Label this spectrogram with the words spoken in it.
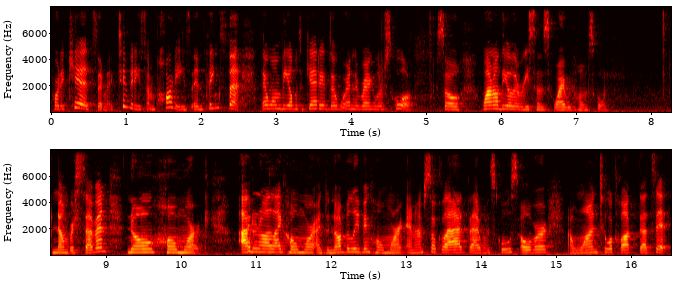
for the kids and activities and parties and things that they won't be able to get if they were in the regular school. So one of the other reasons why we homeschool. Number seven, no homework. I do not like homework. I do not believe in homework. And I'm so glad that when school's over at 1, 2 o'clock, that's it.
